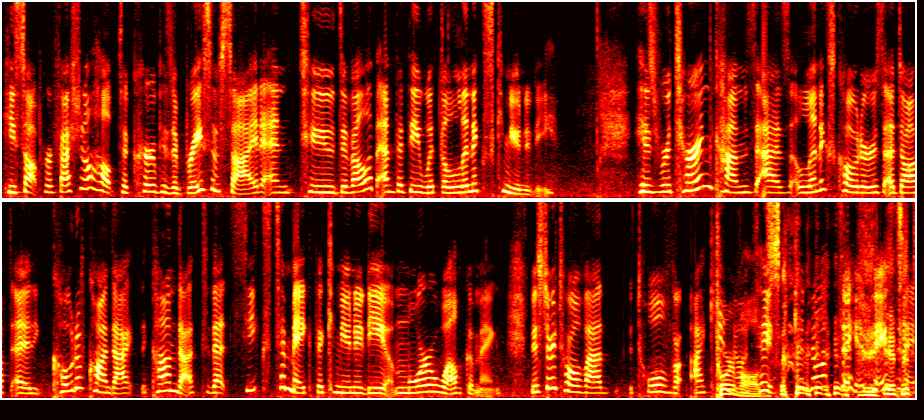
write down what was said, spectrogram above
He sought professional help to curb his abrasive side and to develop empathy with the Linux community. His return comes as Linux coders adopt a code of conduct, conduct that seeks to make the community more welcoming. Mr. Torvald, Tolva, I cannot say, Torvalds. cannot say his name today.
